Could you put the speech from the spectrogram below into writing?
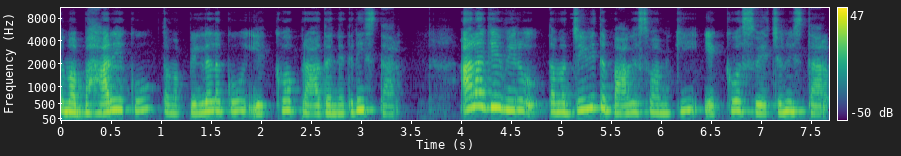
తమ భార్యకు తమ పిల్లలకు ఎక్కువ ప్రాధాన్యతని ఇస్తారు. అలాగే వీరు తమ జీవిత భాగస్వామికి ఎక్కువ స్వేచ్ఛను ఇస్తారు.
